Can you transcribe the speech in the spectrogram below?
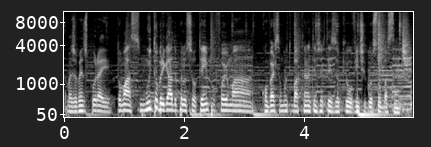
é mais ou menos por aí. Tomás, muito obrigado pelo seu tempo. Foi uma conversa muito bacana. Tenho certeza que o ouvinte gostou bastante.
